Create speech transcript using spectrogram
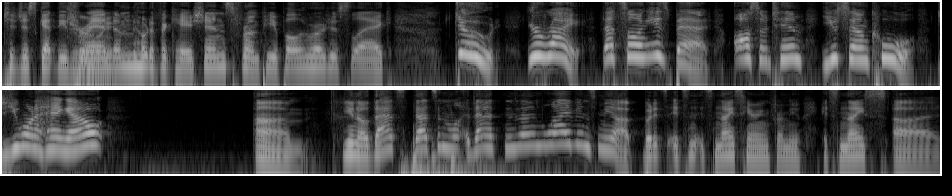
to just get these Truly. random notifications from people who are just like, dude, you're right. That song is bad. Also, Tim, you sound cool. Do you want to hang out? Um, you know, that's that's enli- that, that enlivens me up. But it's it's it's nice hearing from you. It's nice uh,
